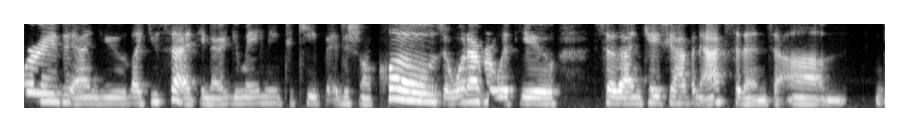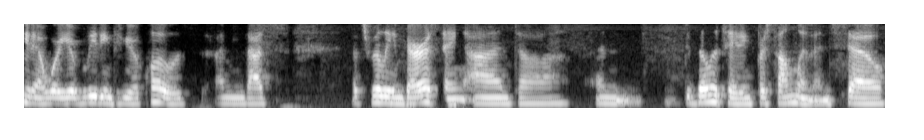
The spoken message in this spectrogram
worried and you like you said you know you may need to keep additional clothes or whatever with you so that in case you have an accident um, you know where you're bleeding through your clothes i mean that's that's really embarrassing and uh, and debilitating for some women. So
